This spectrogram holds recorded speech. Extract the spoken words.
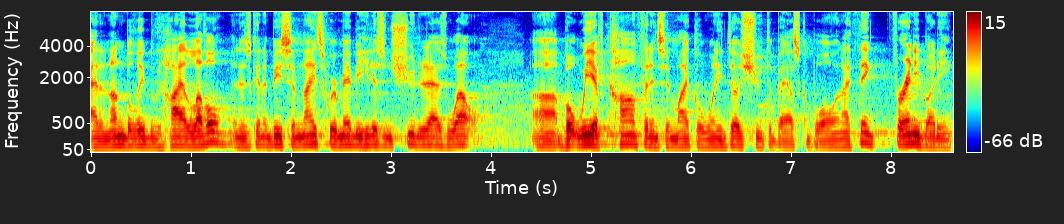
at an unbelievably high level, and there's going to be some nights where maybe he doesn't shoot it as well. Uh, but we have confidence in Michael when he does shoot the basketball. And I think for anybody,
